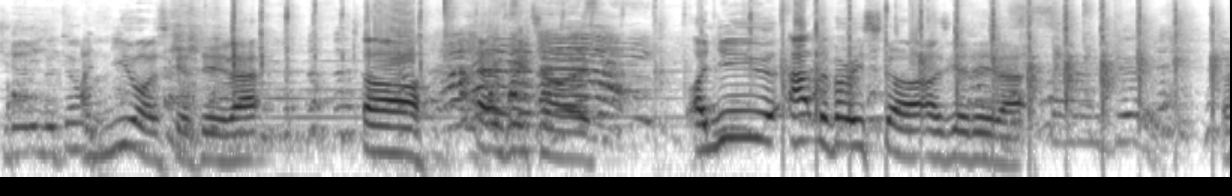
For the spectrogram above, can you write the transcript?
Do you know the Madonna? I knew I was going to do that. Oh, every time. I knew at the very start I was going to do that. So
